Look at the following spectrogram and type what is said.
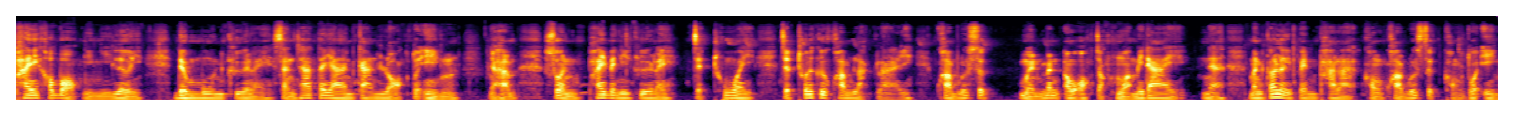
ไพ่เขาบอกอย่างนี้เลยเดอะมูนคืออะไร สัญชาตญาณการหลอกตัวเองนะครับ ส่วนไพ่ใบนี้คืออะไรเจ็ดถ้วยเจ็ดถ้วยคือความหลากหลาย ความรู้สึกเหมือนมันเอาออกจากหัวไม่ได้นะ มันก็เลยเป็นภาระของความรู้สึกของตัวเอง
